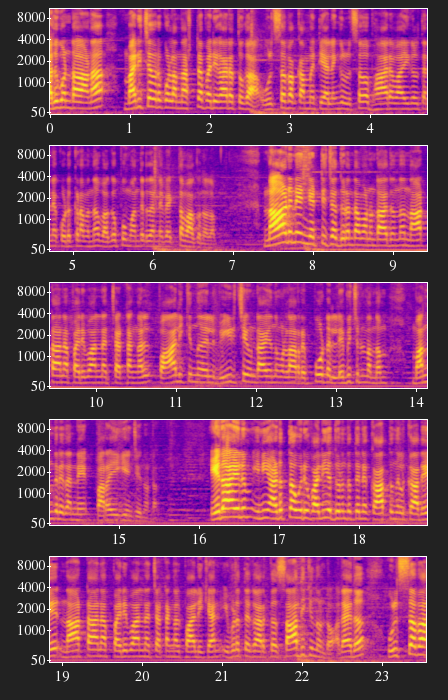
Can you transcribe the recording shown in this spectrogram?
അതുകൊണ്ടാണ് മരിച്ചവർക്കുള്ള നഷ്ടപരിഹാര തുക ഉത്സവ കമ്മിറ്റി അല്ലെങ്കിൽ ഉത്സവ ഭാരവാഹികൾ തന്നെ കൊടുക്കണമെന്ന് വകുപ്പ് മന്ത്രി തന്നെ വ്യക്തമാക്കുന്നത്. നാടിനെ ഞെട്ടിച്ച ദുരന്തമാണ് ഉണ്ടായതെന്ന് നാട്ടാന പരിപാലന ചട്ടങ്ങൾ പാലിക്കുന്നതിൽ വീഴ്ചയുണ്ടായെന്നുമുള്ള റിപ്പോർട്ട് ലഭിച്ചിട്ടുണ്ടെന്നും മന്ത്രി തന്നെ പറയുകയും ചെയ്യുന്നുണ്ട്. ഏതായാലും ഇനി അടുത്ത ഒരു വലിയ ദുരന്തത്തിന് കാത്തു നിൽക്കാതെ നാട്ടാന പരിപാലന ചട്ടങ്ങൾ പാലിക്കാൻ ഇവിടുത്തുകാർക്ക് സാധിക്കുന്നുണ്ടോ? അതായത് ഉത്സവ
